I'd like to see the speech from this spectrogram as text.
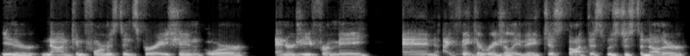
either nonconformist inspiration or energy from me. And I think originally they just thought this was just another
